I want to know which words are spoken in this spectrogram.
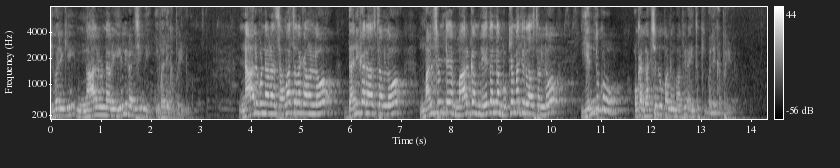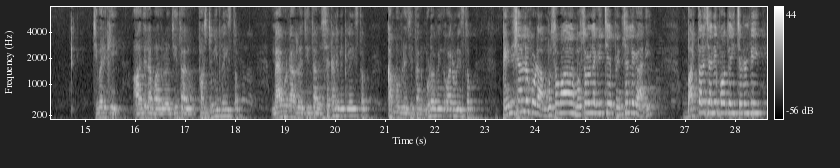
చివరికి నాలుగున్నర ఏళ్ళు గడిచింది ఇవ్వలేకపోయిండు. నాలుగున్నర సంవత్సరాల కాలంలో ధనిక రాష్ట్రంలో మనసుంటే మార్గం లేదన్న ముఖ్యమంత్రి రాష్ట్రంలో ఎందుకు ఒక లక్ష రూపాయలు మాఫీ రైతుకి ఇవ్వలేకపోయిండు? చివరికి ఆదిలాబాద్లో జీతాలు ఫస్ట్ వీక్లో ఇస్తాం. మహబూబ్నగర్లో జీతాలు సెకండ్ వీక్లో ఇస్తాం. ఖమ్మంలో జీతాలు మూడో వారంలో ఇస్తాం. పెన్షన్లు కూడా ముసవా ముసలులకు ఇచ్చే పెన్షన్లు కానీ భర్తలు చనిపోతే ఇచ్చేటువంటి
